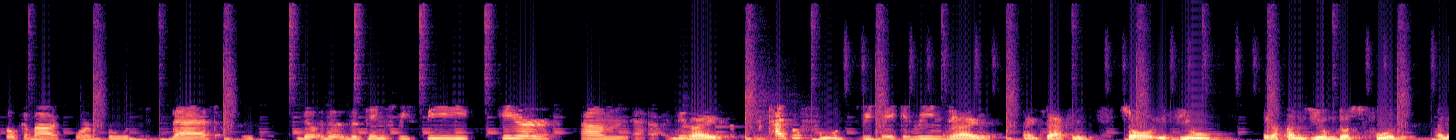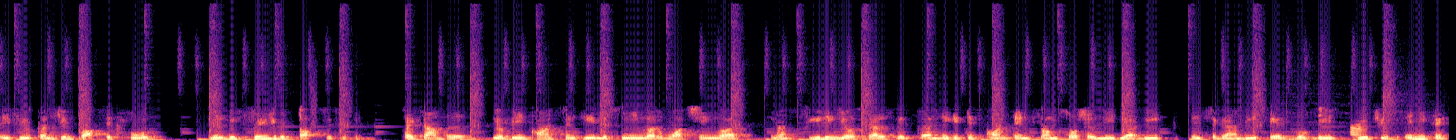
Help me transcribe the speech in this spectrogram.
spoke about four foods that the the, the things we see hear um this Right. type of foods we take in we intake Right, exactly. So if you you know consume those food and if you consume toxic food, you'll be filled with toxicity. For example, you're being constantly listening or watching or you know feeding yourself with uh, negative content from social media, be it Instagram, be it Facebook, be it YouTube, anything.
